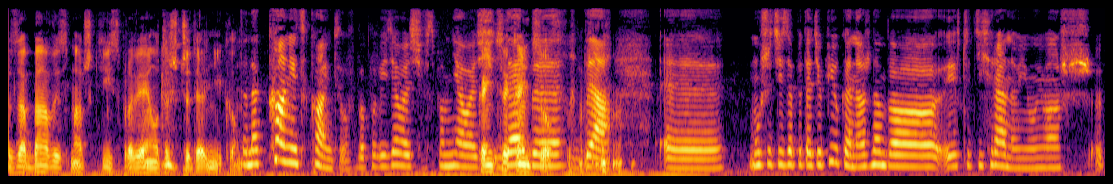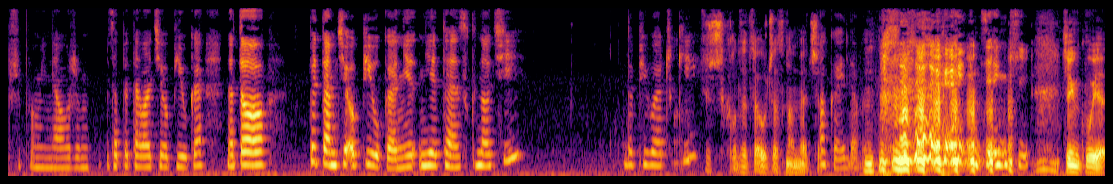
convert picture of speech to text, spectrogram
zabawy, smaczki sprawiają też czytelnikom. to na koniec końców, bo powiedziałeś, wspomniałeś Końce derby, końców. da. E, muszę Cię zapytać o piłkę nożną, bo jeszcze dziś rano mi mój mąż przypominał, że zapytała Cię o piłkę. No to pytam Cię o piłkę. Nie, nie tęskno Ci do piłeczki? Przecież chodzę cały czas na mecze. Okej, dobra. Okej, dzięki. Dziękuję.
